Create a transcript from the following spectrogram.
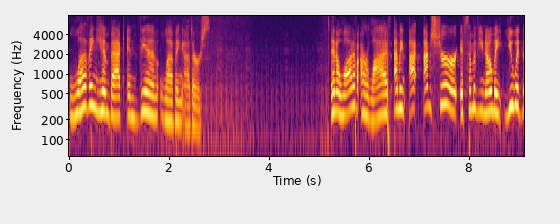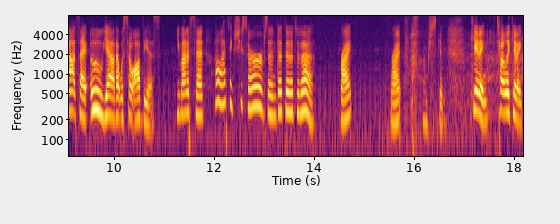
loving Him back, and then loving others. And a lot of our lives, I mean, I, am sure if some of you know me, you would not say, oh, yeah, that was so obvious. You might have said, oh, I think she serves, and da da da da da. Right? Right? I'm just kidding. kidding. Totally kidding.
